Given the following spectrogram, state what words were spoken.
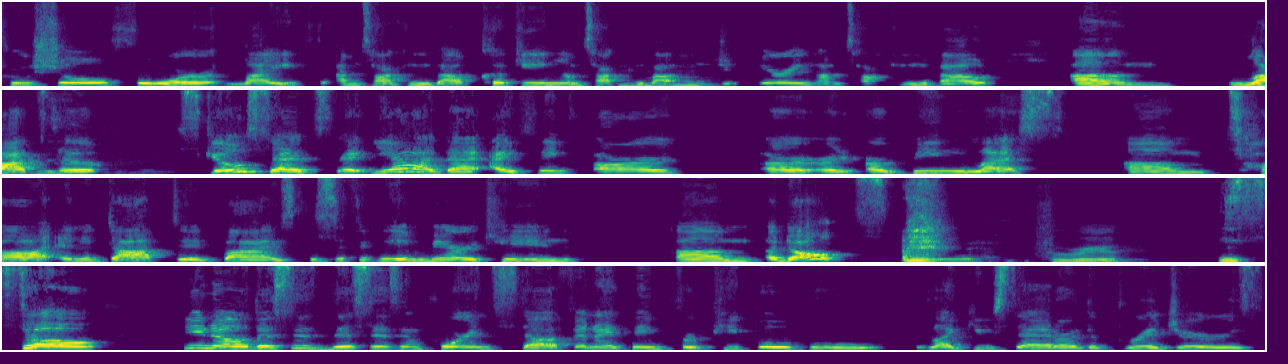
crucial for life. I'm talking about cooking i'm talking mm-hmm. about engineering i'm talking about um, lots of skill sets that yeah that i think are are are, being less um, taught and adopted by specifically american um, adults. Yeah, for real. So you know this is this is important stuff and i think for people who like you said are the bridgers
